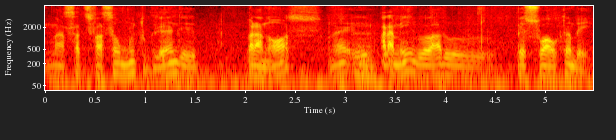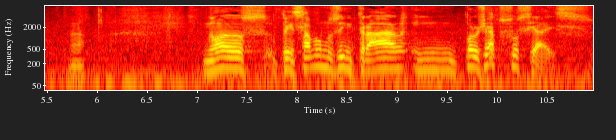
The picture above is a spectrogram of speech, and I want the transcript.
uma satisfação muito grande para nós né, e para mim do lado pessoal também. né. Nós pensávamos entrar em projetos sociais,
